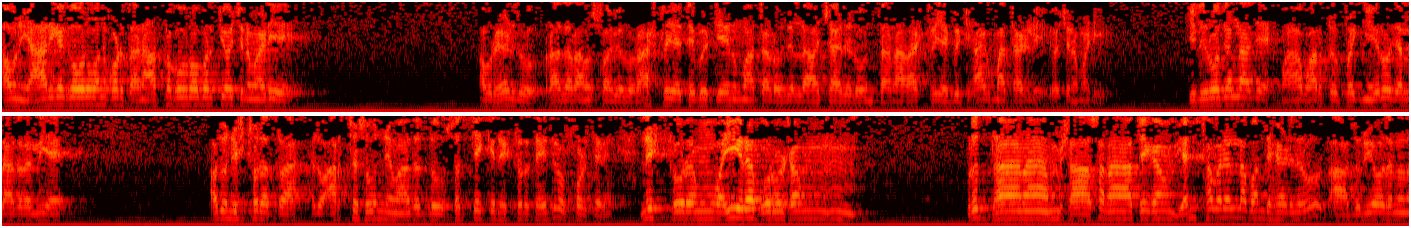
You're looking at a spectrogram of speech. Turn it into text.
ಅವನು ಯಾರಿಗೆ ಗೌರವವನ್ನು ಕೊಡ್ತಾನೆ, ಆತ್ಮಗೌರವ ಬರ್ತಿ ಯೋಚನೆ ಮಾಡಿ. ಅವರು ಹೇಳಿದ್ರು ರಾಧಾ ರಾಮಸ್ವಾಮಿಯವರು ರಾಷ್ಟ್ರೀಯತೆ ಬಿಟ್ಟು ಏನು ಮಾತಾಡೋದಿಲ್ಲ, ಆಚಾರ್ಯರು ಅಂತ, ನಾ ರಾಷ್ಟ್ರೀಯ ಬಿಟ್ಟು ಹೇಗೆ ಮಾತಾಡಲಿ? ಯೋಚನೆ ಮಾಡಿ. ಇಲ್ಲಿರೋದೆಲ್ಲ ಅದೇ ಮಹಾಭಾರತ ಪ್ರಜ್ಞೆ ಇರೋದೆಲ್ಲ ಅದರಲ್ಲಿಯೇ. ಅದು ನಿಷ್ಠುರತ್ವ, ಅದು ಅರ್ಥಶೂನ್ಯವಾದದ್ದು, ಸತ್ಯಕ್ಕೆ ನಿಷ್ಠುರತೆ ಇದ್ರೆ ಒಪ್ಕೊಳ್ತೇನೆ. ನಿಷ್ಠುರಂ ವೈರ ಪುರುಷಂ, ವೃದ್ಧಾನಾಂ ಶಾಸನಾತಿಗಂ, ಎಂಥವರೆಲ್ಲ ಬಂದು ಹೇಳಿದರು, ಆ ದುರ್ಯೋಧನನ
